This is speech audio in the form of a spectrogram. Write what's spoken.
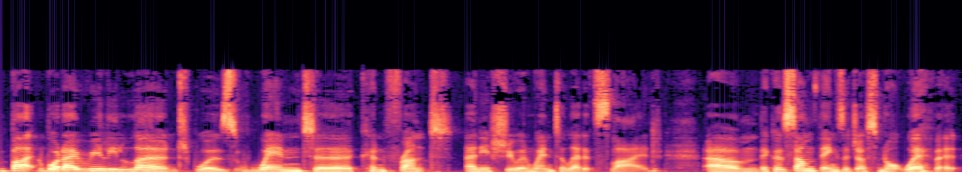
but what I really learned was when to confront an issue and when to let it slide. Um, because some things are just not worth it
